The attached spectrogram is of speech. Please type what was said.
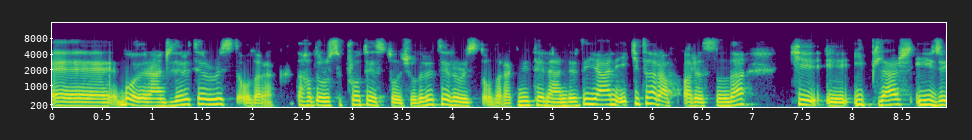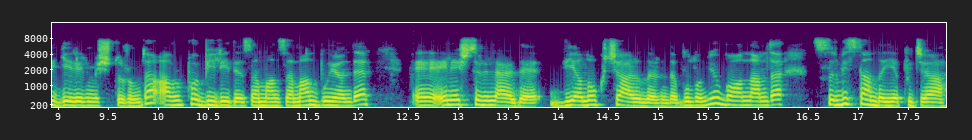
e, bu öğrencileri terörist olarak, daha doğrusu protestocuları terörist olarak nitelendirdi. Yani iki taraf arasında ki e, ipler iyice gerilmiş durumda. Avrupa Birliği de zaman zaman bu yönde e, eleştirilerde, diyalog çağrılarında bulunuyor. Bu anlamda Sırbistan'da yapacağı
